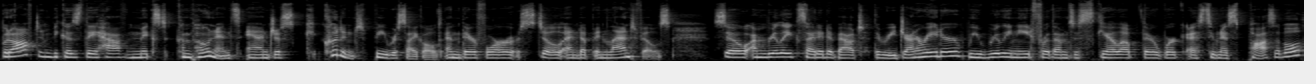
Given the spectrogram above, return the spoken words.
but often because they have mixed components and just c- couldn't be recycled and therefore still end up in landfills. So I'm really excited about the regenerator. We really need for them to scale up their work as soon as possible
